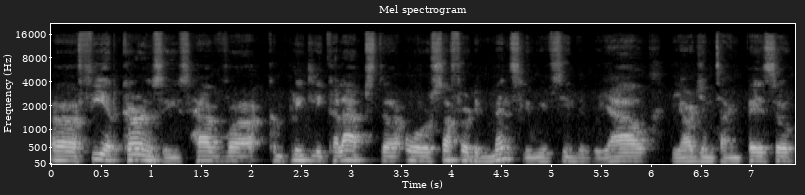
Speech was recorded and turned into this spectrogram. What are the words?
uh, fiat currencies have uh, completely collapsed uh, or suffered immensely. We've seen the real, the Argentine peso,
